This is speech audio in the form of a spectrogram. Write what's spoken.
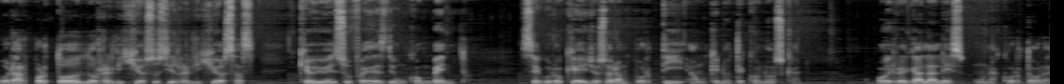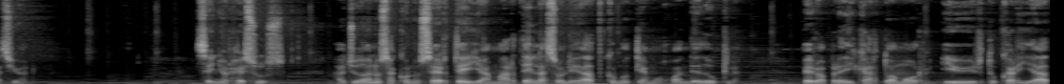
orar por todos los religiosos y religiosas que viven su fe desde un convento. Seguro que ellos oran por ti aunque no te conozcan. Hoy regálales una corta oración. Señor Jesús, Ayúdanos a conocerte y a amarte en la soledad como te amó Juan de Ducla, pero a predicar tu amor y vivir tu caridad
